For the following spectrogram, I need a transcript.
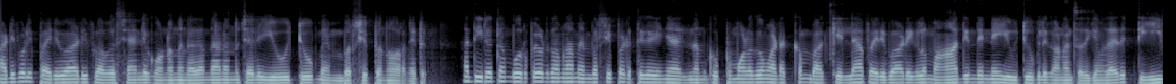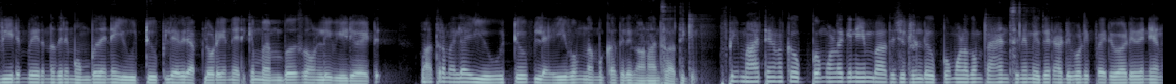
അടിപൊളി പരിപാടി ഫ്ലവേഴ്സ് ചാനൽ കൊണ്ടുവന്നിട്ടുണ്ട്. അതെന്താണെന്ന് വെച്ചാൽ യൂട്യൂബ് മെമ്പർഷിപ്പ് എന്ന് പറഞ്ഞിട്ട്. അത് ഇരുപത്തൊമ്പത് റുപ്യ കൊടുത്ത് നമ്മൾ ആ മെമ്പർഷിപ്പ് എടുത്തു കഴിഞ്ഞാൽ നമുക്ക് ഉപ്പുമുളകും അടക്കം ബാക്കി എല്ലാ പരിപാടികളും ആദ്യം തന്നെ യൂട്യൂബിൽ കാണാൻ സാധിക്കും. അതായത് ടി വിയിലും വരുന്നതിന് മുമ്പ് തന്നെ യൂട്യൂബിൽ അവർ അപ്ലോഡ് ചെയ്യുന്നതായിരിക്കും മെമ്പേഴ്സ് ഓൺലി വീഡിയോ ആയിട്ട്. മാത്രമല്ല യൂട്യൂബ് ലൈവും നമുക്കതിൽ കാണാൻ സാധിക്കും. അപ്പോൾ ഈ മാറ്റങ്ങളൊക്കെ ഉപ്പുമുളകിനെയും ബാധിച്ചിട്ടുണ്ട്. ഉപ്പുമുളകും ഫാൻസിനും ഇതൊരു അടിപൊളി പരിപാടി തന്നെയാണ്.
